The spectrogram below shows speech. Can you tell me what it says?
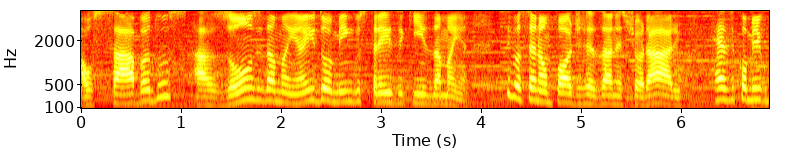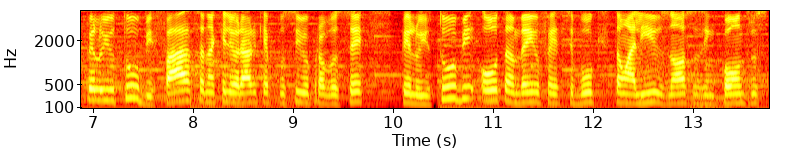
aos sábados, às onze da manhã e domingos, três e quinze da manhã. Se você não pode rezar neste horário, reze comigo pelo YouTube, faça naquele horário que é possível para você pelo YouTube ou também o Facebook, estão ali os nossos encontros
